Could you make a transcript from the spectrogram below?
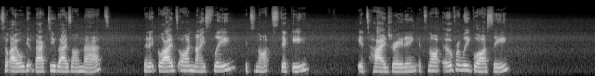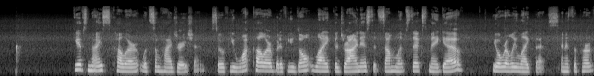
so I will get back to you guys on that. But it glides on nicely. It's not sticky. It's hydrating. It's not overly glossy. Gives nice color with some hydration. So if you want color, but if you don't like the dryness that some lipsticks may give, You'll really like this. And it's the per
